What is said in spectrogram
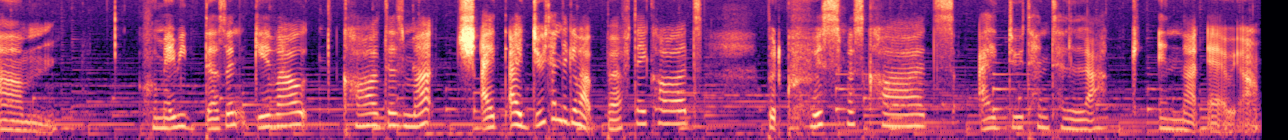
um, who maybe doesn't give out cards as much. I, I do tend to give out birthday cards, but Christmas cards, I do tend to lack in that area.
